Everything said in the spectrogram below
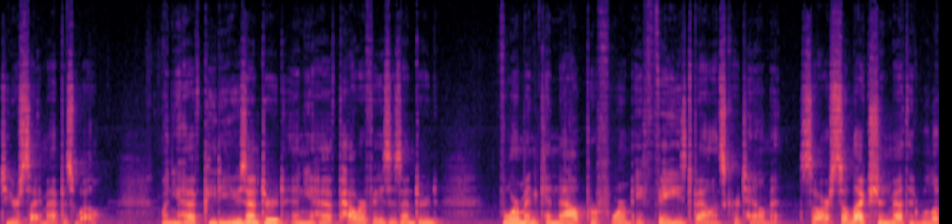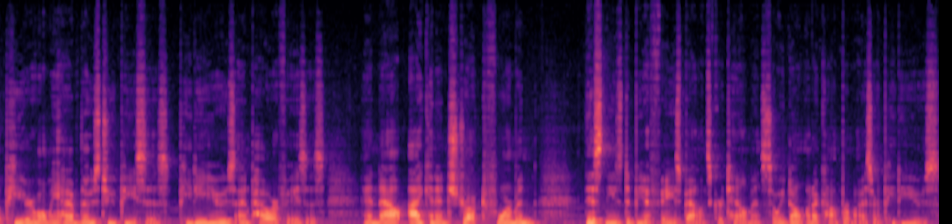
to your sitemap as well. When you have PDUs entered and you have power phases entered, Foreman can now perform a phased balance curtailment. So our selection method will appear when we have those two pieces, PDUs and power phases. And now I can instruct Foreman, this needs to be a phase balance curtailment, so we don't want to compromise our PDUs.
